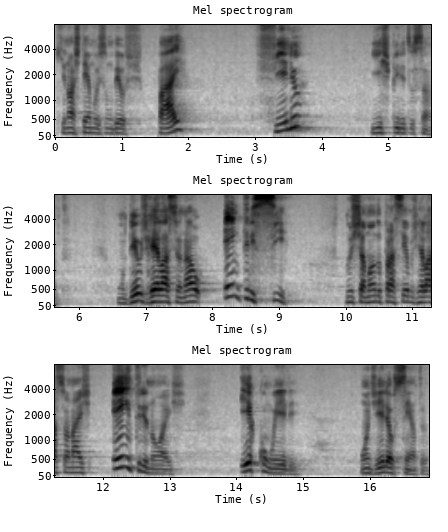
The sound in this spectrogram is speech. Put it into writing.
que nós temos um Deus Pai, Filho e Espírito Santo. Um Deus relacional entre si, nos chamando para sermos relacionais entre nós e com Ele onde ele é o centro,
